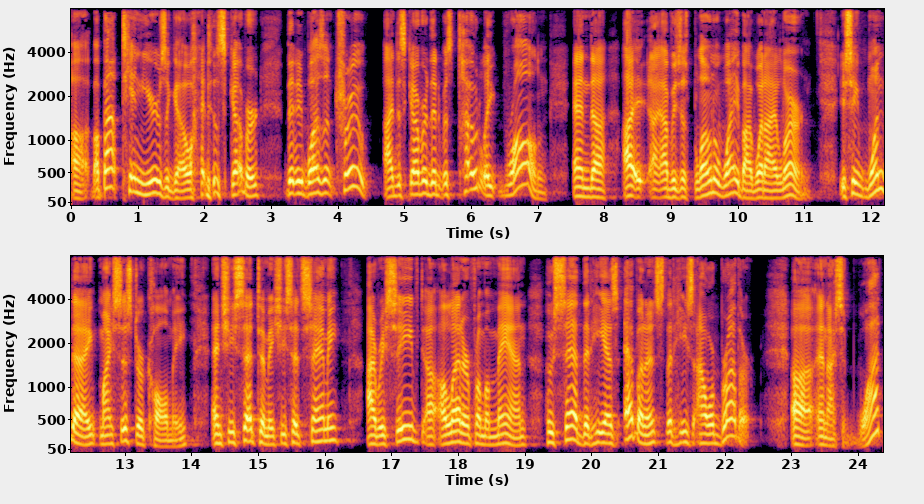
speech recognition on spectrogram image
uh, about 10 years ago, I discovered that it wasn't true. I discovered that it was totally wrong. And uh, I, I was just blown away by what I learned. You see, one day my sister called me and she said to me, she said, Sammy, I received a letter from a man who said that he has evidence that he's our brother. Uh, and I said, What?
